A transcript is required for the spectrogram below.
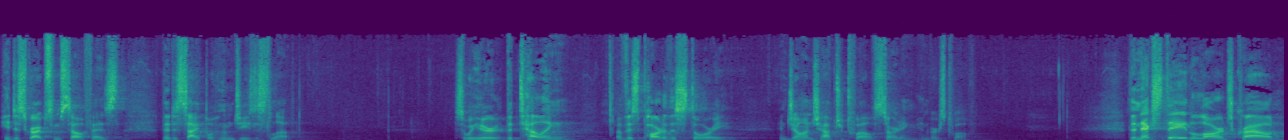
He describes himself as the disciple whom Jesus loved. So we hear the telling of this part of the story in John chapter 12, starting in verse 12. The next day, the large crowd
